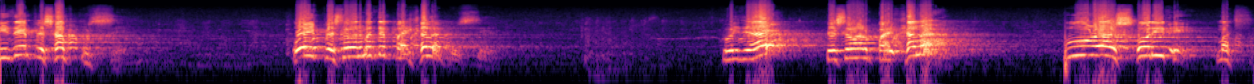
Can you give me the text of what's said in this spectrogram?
নিজে পেশাব করছে। ওই পেশাবের মধ্যে পায়খানা করছে। কই রে পেশাবার পায়খানা পুরা শরীরে মাখছে।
